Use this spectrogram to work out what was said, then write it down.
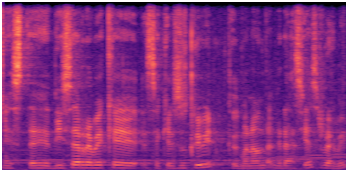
Este dice Rebe que se quiere suscribir, que es buena onda. Gracias, Rebe.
